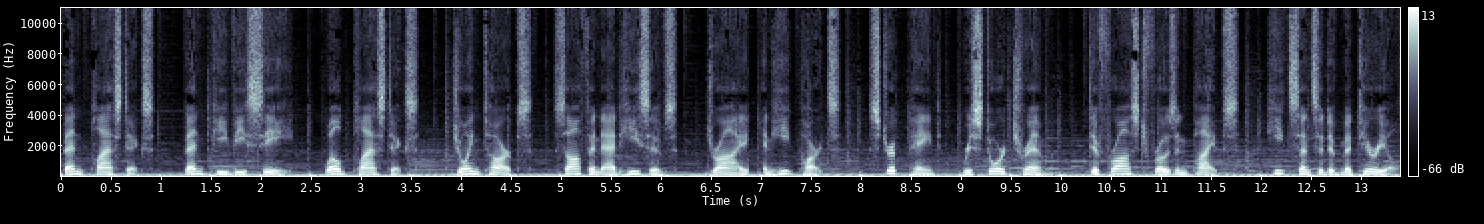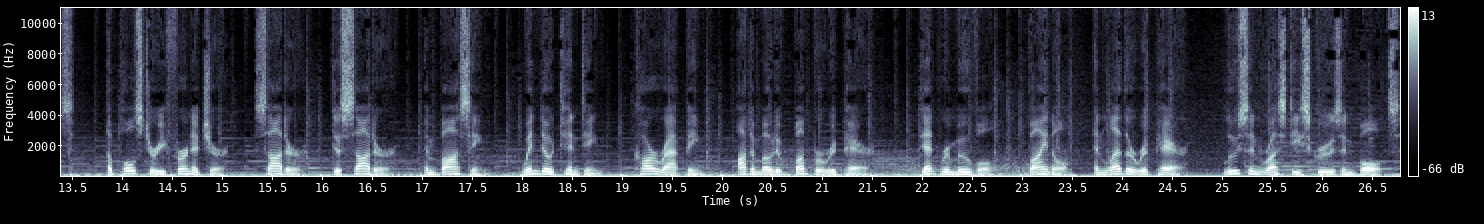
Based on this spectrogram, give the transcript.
bend plastics, bend PVC, weld plastics, join tarps, soften adhesives, dry, and heat parts, strip paint, restore trim, defrost frozen pipes, heat-sensitive materials, upholstery furniture, solder, desolder, embossing, window tinting, car wrapping, automotive bumper repair, dent removal, vinyl, and leather repair, loosen rusty screws and bolts,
